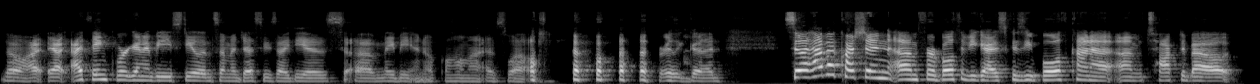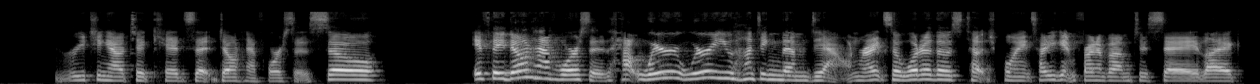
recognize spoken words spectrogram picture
no, I I think we're going to be stealing some of Jesse's ideas, uh, maybe in Oklahoma as well. really good. So I have a question um, for both of you guys because you both kind of um, talked about reaching out to kids that don't have horses. So if they don't have horses, how where where are you hunting them down, right? So what are those touch points? How do you get in front of them to say like,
